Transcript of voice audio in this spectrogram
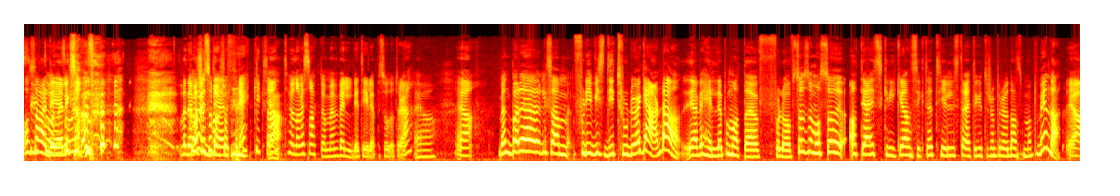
Og så er det liksom Men det var hun som var så frekk. ikke sant? Hun har vi snakket om i en veldig tidlig episode, tror jeg. ja. Ja. Men bare liksom Fordi hvis de tror du er gæren, da Jeg vil heller på en måte få lov Sånn som også at jeg skriker i ansiktet til streite gutter som prøver å danse med meg på byen, da. ja.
